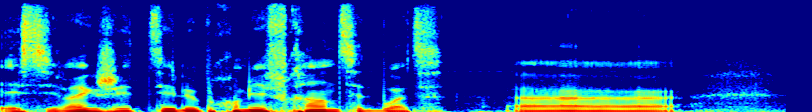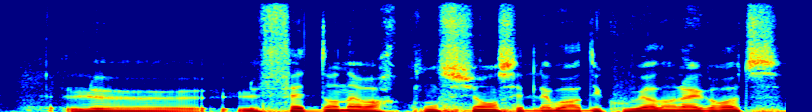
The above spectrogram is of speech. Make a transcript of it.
et c'est vrai que j'ai été le premier frein de cette boîte. Euh, le, le fait d'en avoir conscience et de l'avoir découvert dans la grotte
